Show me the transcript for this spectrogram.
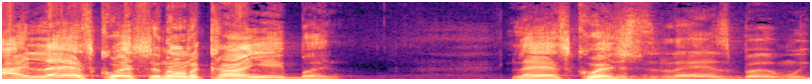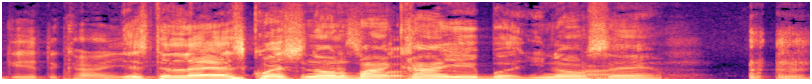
All right, last question on the Kanye button. Last question. This question. the last button we can hit the Kanye. This the last question on That's the Kanye button. You know what I'm saying?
